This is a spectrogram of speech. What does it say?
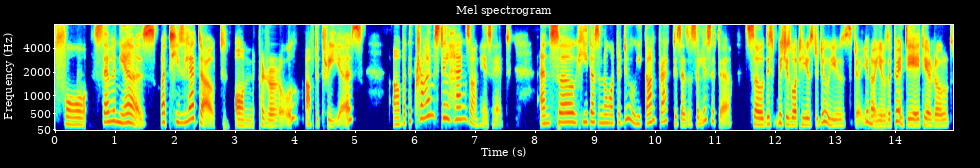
for seven years, but he's let out on parole after three years. Uh, but the crime still hangs on his head. And so he doesn't know what to do. He can't practice as a solicitor. So this, which is what he used to do. He used, to, you know, he was a 28 year old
